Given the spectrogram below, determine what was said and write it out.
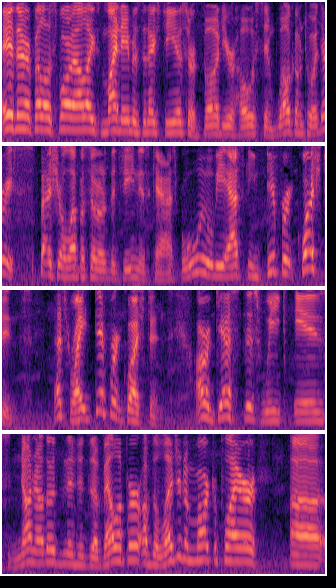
Hey there, fellow smart Alecs. My name is the Next Genius, or Bud, your host, and welcome to a very special episode of the GeniusCast where we will be asking different questions. That's right, different questions. Our guest this week is none other than the developer of the Legend of Markiplier. Uh,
